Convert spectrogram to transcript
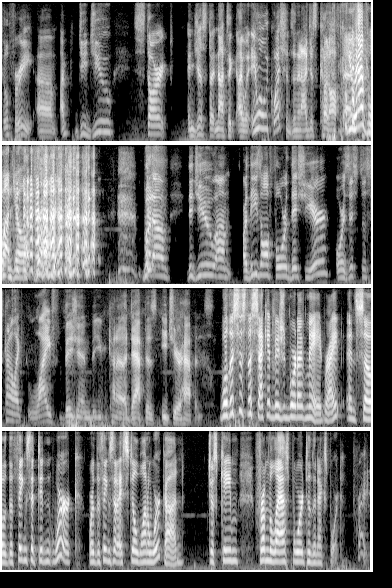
feel free. Um, I'm. Did you start and just uh, not to? I went anyone with questions, and then I just cut off that. You have one. Joel. but um, did you um? Are these all for this year, or is this just kind of like life vision that you can kind of adapt as each year happens? Well, this is the second vision board I've made, right? And so the things that didn't work or the things that I still want to work on just came from the last board to the next board. Right.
